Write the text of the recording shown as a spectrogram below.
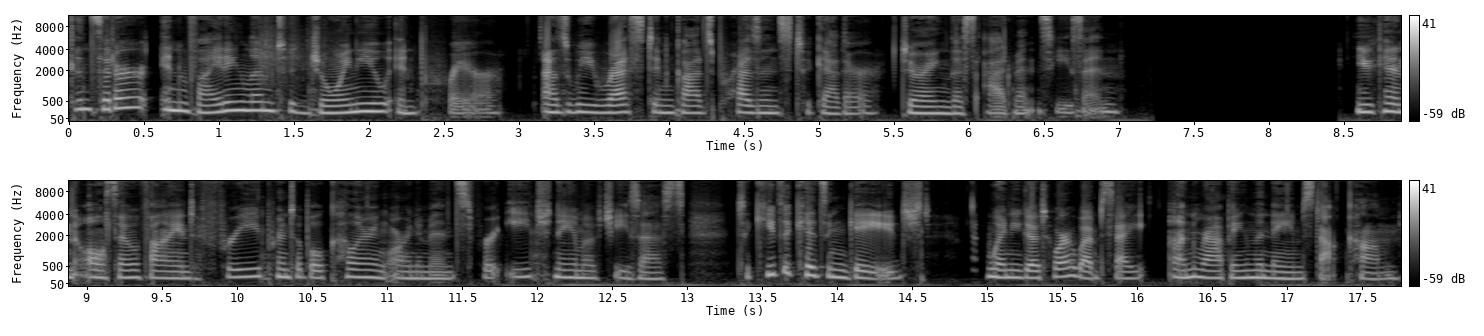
consider inviting them to join you in prayer as we rest in God's presence together during this Advent season. You can also find free printable coloring ornaments for each name of Jesus to keep the kids engaged when you go to our website, unwrappingthenames.com.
